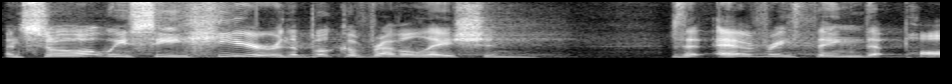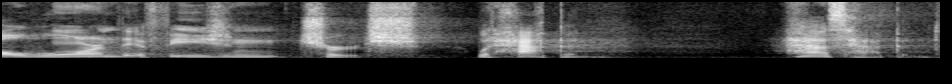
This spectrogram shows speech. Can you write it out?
And so, what we see here in the book of Revelation is that everything that Paul warned the Ephesian church would happen has happened.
